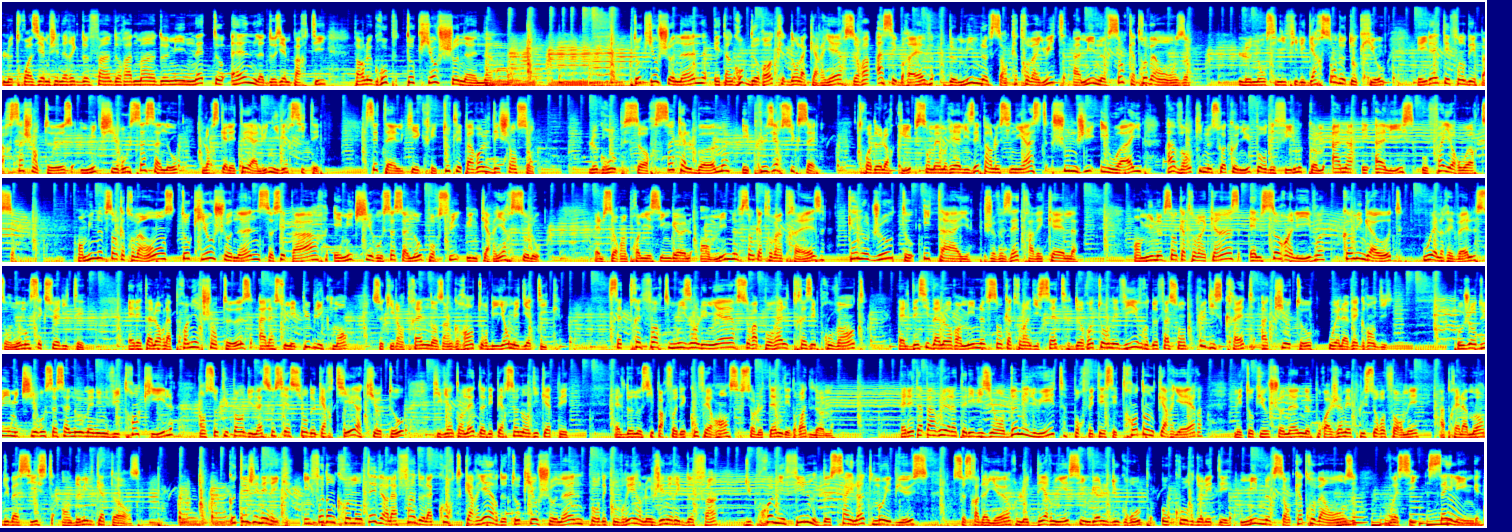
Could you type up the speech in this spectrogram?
Le troisième générique de fin de Ranma 1.5 Netto N, la deuxième partie, par le groupe Tokyo Shonen. Tokyo Shonen est un groupe de rock dont la carrière sera assez brève de 1988 à 1991. Le nom signifie les garçons de Tokyo et il a été fondé par sa chanteuse Michiru Sasano lorsqu'elle était à l'université. C'est elle qui écrit toutes les paroles des chansons. Le groupe sort 5 albums et plusieurs succès. Trois de leurs clips sont même réalisés par le cinéaste Shunji Iwai avant qu'il ne soit connu pour des films comme Anna et Alice ou Fireworks. En 1991, Tokyo Shonen se sépare et Michiru Sasano poursuit une carrière solo. Elle sort un premier single en 1993, Kanojo to Itai, Je veux être avec elle. En 1995, elle sort un livre, Coming Out, où elle révèle son homosexualité. Elle est alors la première chanteuse à l'assumer publiquement, ce qui l'entraîne dans un grand tourbillon médiatique. Cette très forte mise en lumière sera pour elle très éprouvante. Elle décide alors en 1997 de retourner vivre de façon plus discrète à Kyoto où elle avait grandi. Aujourd'hui, Michiru Sasano mène une vie tranquille en s'occupant d'une association de quartier à Kyoto qui vient en aide à des personnes handicapées. Elle donne aussi parfois des conférences sur le thème des droits de l'homme. Elle est apparue à la télévision en 2008 pour fêter ses 30 ans de carrière, mais Tokyo Shonen ne pourra jamais plus se reformer après la mort du bassiste en 2014. Côté générique, il faut donc remonter vers la fin de la courte carrière de Tokyo Shonen pour découvrir le générique de fin du premier film de Silent Moebius. Ce sera d'ailleurs le dernier single du groupe au cours de l'été 1991. Voici Sailing.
